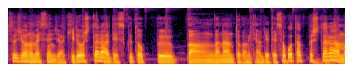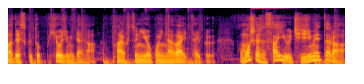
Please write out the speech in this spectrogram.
通常のメッセンジャー起動したらデスクトップ版がなんとかみたいなの出て、そこタップしたら、まあ、デスクトップ表示みたいな、はい、普通に横に長いタイプ。もしかしたら左右縮めたら、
